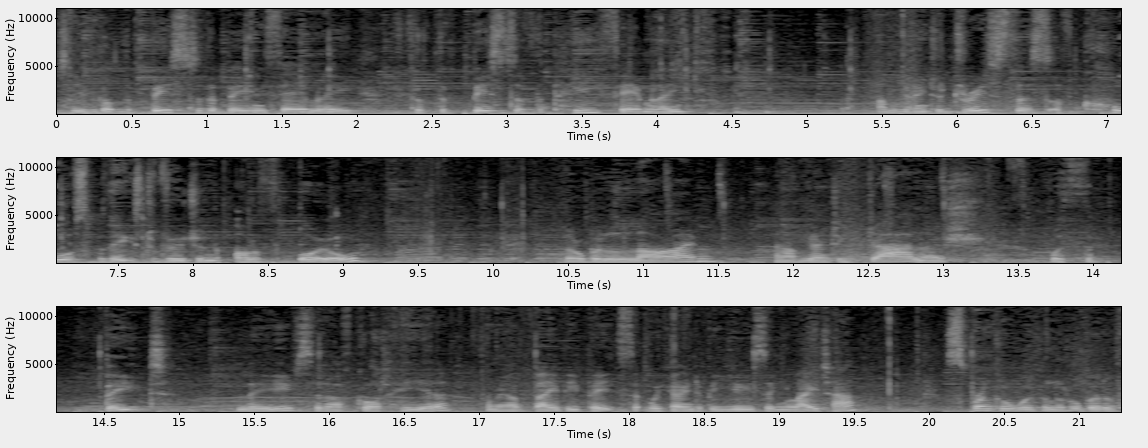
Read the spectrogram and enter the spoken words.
So you've got the best of the bean family, you've got the best of the pea family. I'm going to dress this, of course, with extra virgin olive oil a little bit of lime, and I'm going to garnish with the beet leaves that I've got here from our baby beets that we're going to be using later. Sprinkle with a little bit of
